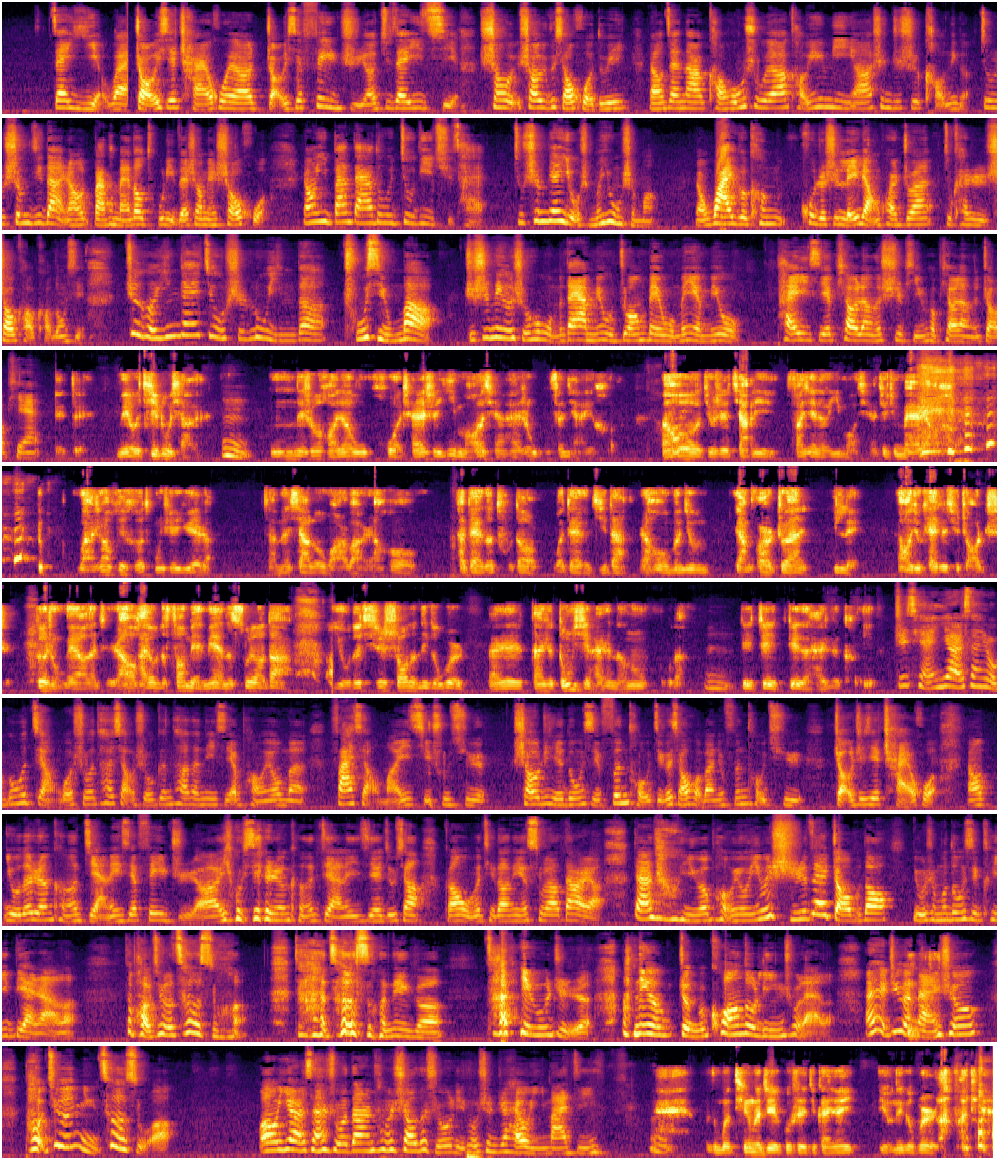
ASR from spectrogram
在野外找一些柴火呀，找一些废纸呀，聚在一起烧烧一个小火堆，然后在那儿烤红薯呀、烤玉米呀，甚至是烤那个就是生鸡蛋，然后把它埋到土里，在上面烧火。然后一般大家都会就地取材，就身边有什么用什么，然后挖一个坑，或者是垒两块砖，就开始烧烤烤东西。这个应该就是露营的雏形吧？只是那个时候我们大家没有装备，我们也没有。拍一些漂亮的视频和漂亮的照片，对对，没有记录下来。嗯嗯，那时候好像火柴是一毛钱还是五分钱一盒，然后就是家里发现了一毛钱就去买两盒。晚上会和同学约着，咱们下楼玩吧。然后他带个土豆，我带个鸡蛋，然后我们就两块砖一垒。然后就开始去找纸，各种各样的纸，然后还有那方便面的塑料袋，有的其实烧的那个味儿，但是但是东西还是能弄。嗯，这这这个还是可以的。之前一二三有跟我讲过，说他小时候跟他的那些朋友们发小嘛，一起出去。烧这些东西，分头几个小伙伴就分头去找这些柴火，然后有的人可能捡了一些废纸啊，有些人可能捡了一些，就像刚刚我们提到那些塑料袋儿呀。但是有一个朋友，因为实在找不到有什么东西可以点燃了，他跑去了厕所，对吧？厕所那个擦屁股纸把那个整个筐都拎出来了，而且这个男生跑去了女厕所。然后一二三说，当时他们烧的时候里头甚至还有姨妈巾。嗯，我怎么听了这个故事就感觉有那个味儿了，我天！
